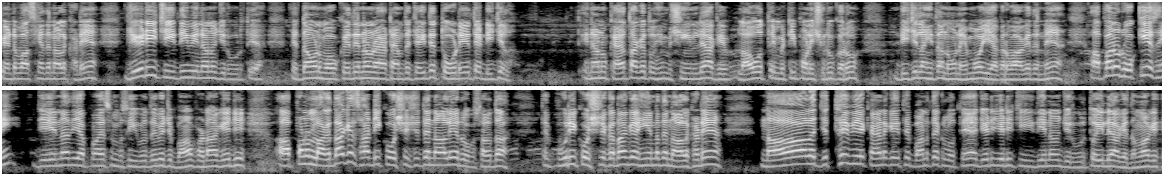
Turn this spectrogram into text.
ਪਿੰਡ ਵਾਸੀਆਂ ਦੇ ਨਾਲ ਖੜੇ ਆ। ਜਿਹੜੀ ਚੀਜ਼ ਦੀ ਵੀ ਇਹਨਾਂ ਨੂੰ ਜ਼ਰੂਰਤ ਹੈ ਜਿੱਦਾਂ ਹੁਣ ਮੌਕੇ ਤੇ ਇਹਨਾਂ ਨੂੰ ਇਸ ਟਾਈਮ ਤੇ ਚਾਹੀਦੇ ਤੋੜੇ ਤੇ ਡੀਜ਼ਲ। ਇਹਨਾਂ ਨੂੰ ਕਹਿਤਾ ਕਿ ਤੁਸੀਂ ਮਸ਼ੀਨ ਲਿਆ ਕੇ ਲਾਓ ਤੇ ਮਿੱਟੀ ਪਾਉਣੀ ਸ਼ੁਰੂ ਕਰੋ। ਡੀਜ਼ਲ ਅਸੀਂ ਤੁਹਾਨੂੰ ਹੁਣੇ ਮੁਹੱਈਆ ਕਰਵਾ ਕੇ ਦਿੰਨੇ ਆ। ਆਪਾਂ ਨੂੰ ਰੋਕੀਏ ਸਹੀ? ਜੇ ਇਹਨਾਂ ਦੀ ਆਪਾਂ ਇਸ ਮੁਸੀਬਤ ਦੇ ਵਿੱਚ ਬਾਹ ਫੜਾਂਗੇ, ਜੇ ਆਪਾਂ ਨੂੰ ਲੱਗਦਾ ਕਿ ਸਾਡੀ ਕੋਸ਼ਿਸ਼ ਦੇ ਨਾਲ ਇਹ ਰੁਕ ਸਕਦਾ, ਤੇ ਪੂਰੀ ਕੋਸ਼ਿਸ਼ ਕਰਾਂਗੇ ਅਸੀਂ ਇਹਨਾਂ ਦੇ ਨਾਲ ਖੜੇ ਆ। ਨਾਲ ਜਿੱਥੇ ਵੀ ਇਹ ਕਹਿਣਗੇ, ਇੱਥੇ ਬੰਨ ਤੇ ਖਲੋਤੇ ਆ, ਜਿਹੜੀ ਜਿਹੜੀ ਚੀਜ਼ ਦੀ ਇਹਨਾਂ ਨੂੰ ਜ਼ਰੂਰਤ ਹੋਈ ਲਿਆ ਕੇ ਦੇਵਾਂਗੇ।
